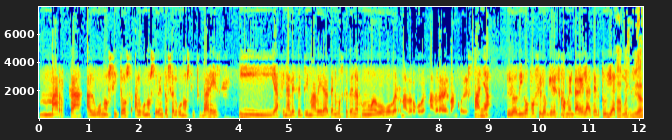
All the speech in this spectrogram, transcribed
marca algunos hitos, algunos eventos y algunos titulares y a finales de primavera tenemos que tener nuevo gobernador o gobernadora del Banco de España. Lo digo por si lo quieres comentar en la tertulia. Ah, pues ¿Quién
